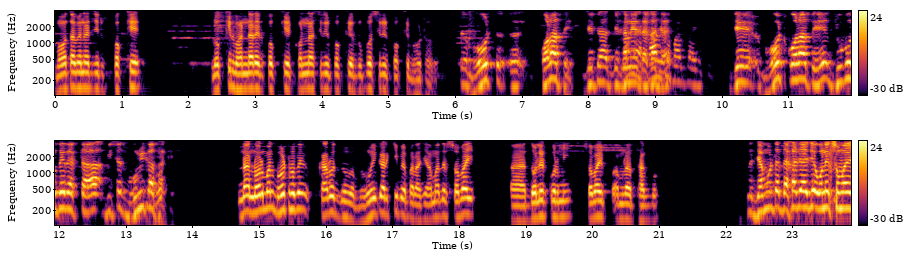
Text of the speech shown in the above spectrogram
মমতা ব্যানার্জির পক্ষে, লক্ষ্মীর ভাণ্ডারের পক্ষে, কন্যাশ্রীর পক্ষে, রূপশ্রীর পক্ষে ভোট হবে। ভোট করাতে যেটা যেখানে দেখা যায় যে ভোট করাতে যুবদের একটা বিশেষ ভূমিকা থাকে। না নর্মাল ভোট হবে কারও ভূমিকার কি ব্যাপার আছে? আমাদের সবাই আহ, দলের কর্মী সবাই আমরা থাকব। যেমনটা দেখা যায় যে অনেক সময়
